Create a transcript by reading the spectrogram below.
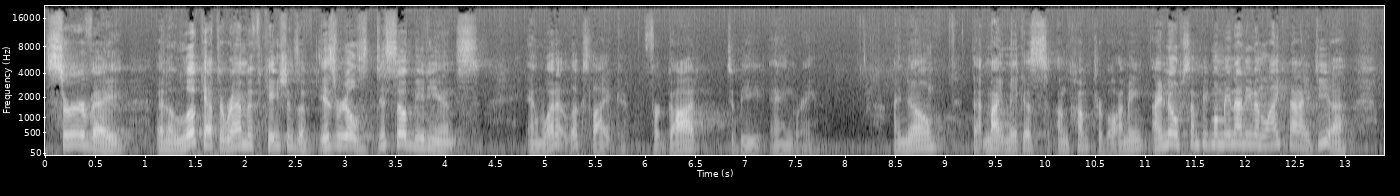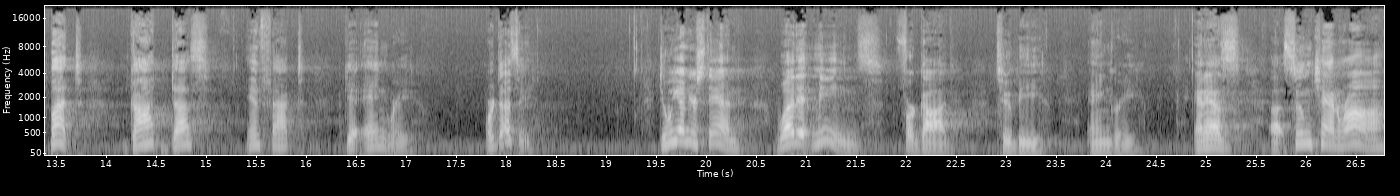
survey and a look at the ramifications of Israel's disobedience and what it looks like for God to be angry. I know that might make us uncomfortable. I mean, I know some people may not even like that idea, but God does, in fact, get angry. Or does he? Do we understand what it means for God to be angry? And as uh, Soong-Chan Rah,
